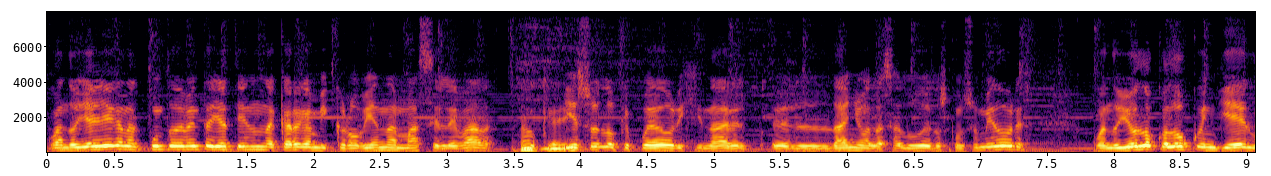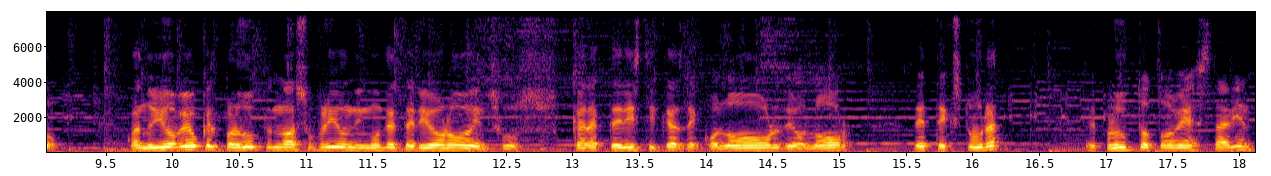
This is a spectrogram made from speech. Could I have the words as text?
cuando ya llegan al punto de venta ya tienen una carga microbiana más elevada. Y eso es lo que puede originar el, daño a la salud de los consumidores. Cuando yo lo coloco en hielo, cuando yo veo que el producto no ha sufrido ningún deterioro en sus características de color, de olor, de textura, el producto todavía está bien.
